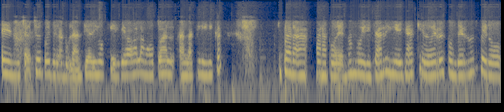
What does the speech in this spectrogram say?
el muchacho después de la ambulancia dijo que él llevaba la moto a la clínica para, para podernos movilizar y ella quedó de respondernos, pero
